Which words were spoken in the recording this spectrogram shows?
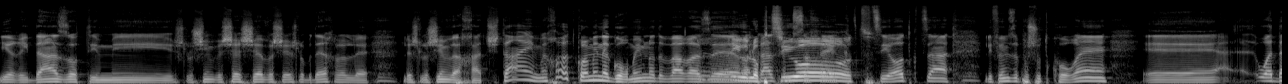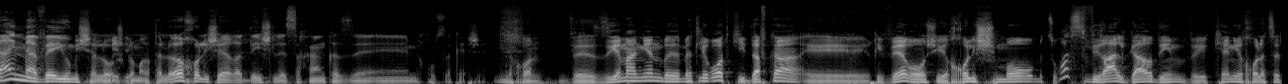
לירידה הזאת מ-36-7 שיש לו בדרך כלל ל-31-2. יכול להיות כל מיני גורמים לדבר הזה. היו לו פציעות. פציעות קצת, לפעמים זה פשוט קורה. אה, הוא עדיין מהווה איום משלוש, בדיוק. כלומר, אתה לא יכול להישאר אדיש לשחקן כזה אה, מחוץ לקשת. נכון, וזה יהיה מעניין באמת לראות, כי דווקא אה, ריברו, שיכול לשמור בצורה סבירה על גארדים, וכן יכול לצאת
